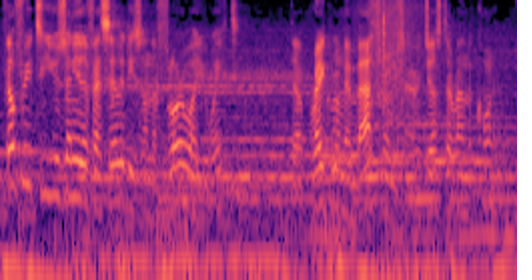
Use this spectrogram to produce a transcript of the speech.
Feel free to use any of the facilities on the floor while you wait. The break room and bathrooms are just around the corner.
